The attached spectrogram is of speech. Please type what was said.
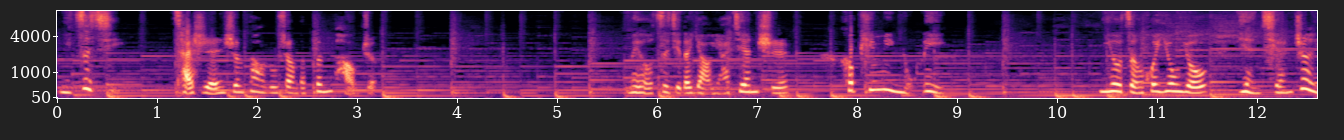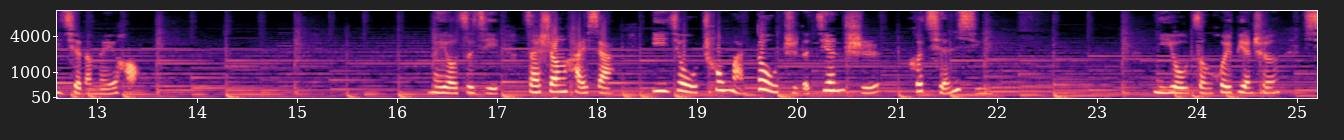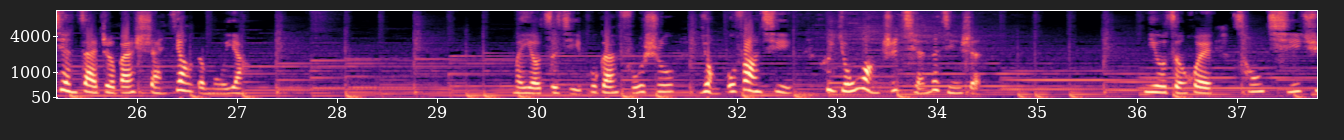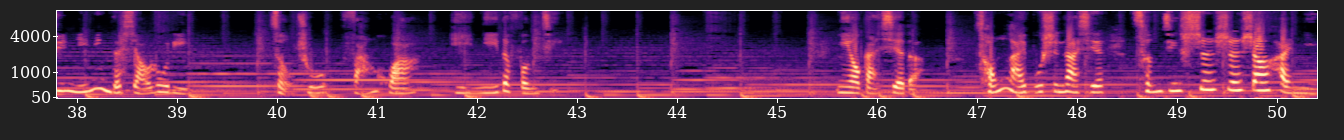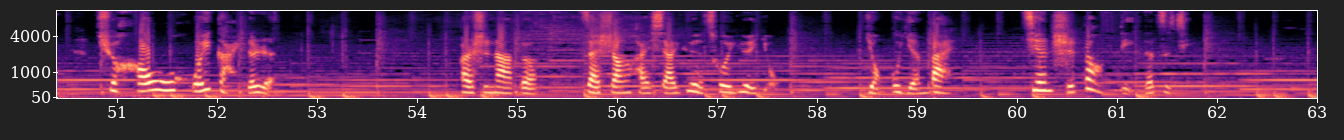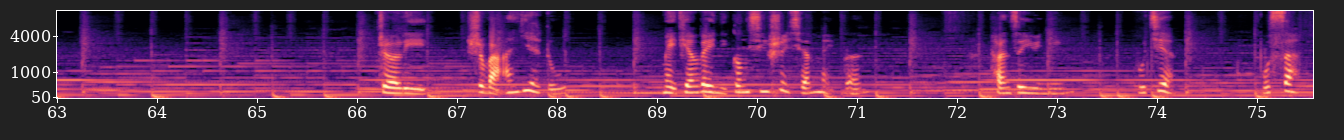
你自己。才是人生道路上的奔跑者。没有自己的咬牙坚持和拼命努力，你又怎会拥有眼前这一切的美好？没有自己在伤害下依旧充满斗志的坚持和前行，你又怎会变成现在这般闪耀的模样？没有自己不甘服输、永不放弃和勇往直前的精神，你又怎会从崎岖泥泞的小路里走出繁华旖旎的风景？你要感谢的，从来不是那些曾经深深伤害你却毫无悔改的人，而是那个在伤害下越挫越勇、永不言败。坚持到底的自己。这里是晚安夜读，每天为你更新睡前美文。团子与您不见不散。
